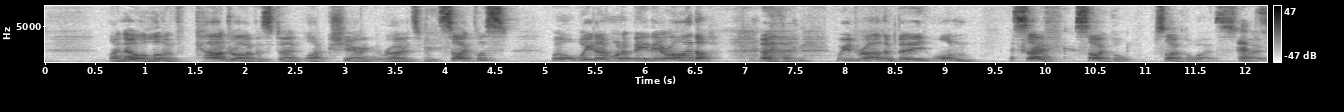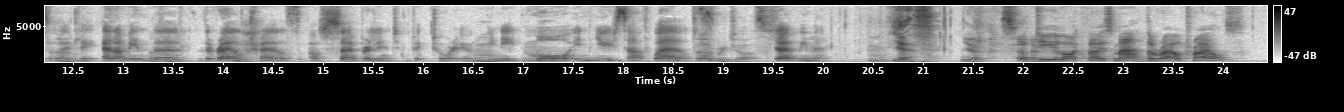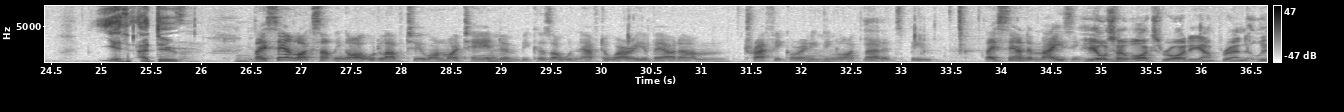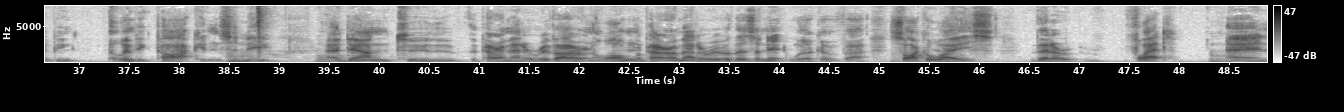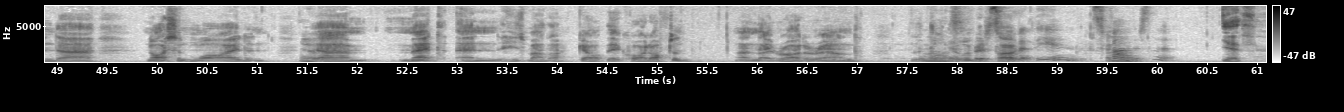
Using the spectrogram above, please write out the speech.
I know a lot of car drivers don't like sharing the roads with cyclists. Well, we don't want to be there either. We'd rather be on A safe track. cycle cycleways. So, um, Absolutely. and I mean, I the, think- the rail trails are so brilliant in Victoria. We Mm. need more in New South Wales. don't we just? Don't we, yeah. Matt? Mm. Yes, Yeah. So, Do you like those, Matt? The rail trails? yes, I do. Mm. They sound like something I would love to on my tandem Mm. because I wouldn't have to worry about um, traffic or anything Mm. like that. It's be, they sound amazing. He also likes riding up around Olympic, Olympic Park in Sydney. Uh, down to the Parramatta River and along the Parramatta River, there's a network of uh, cycleways that are flat Mhm. and uh, nice and wide. And yeah. um, Matt and his mother go up there quite often, and they ride around the, And then Nice. go for a Olympic swim Park. at the end. It's fun, Oh. isn't it? Yes,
